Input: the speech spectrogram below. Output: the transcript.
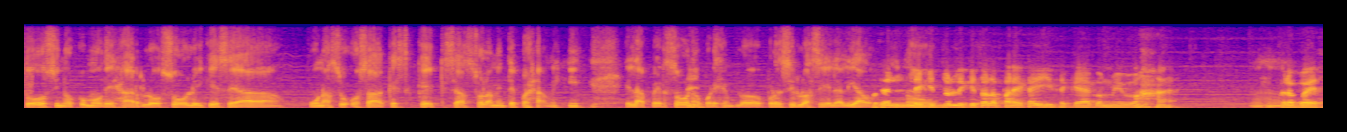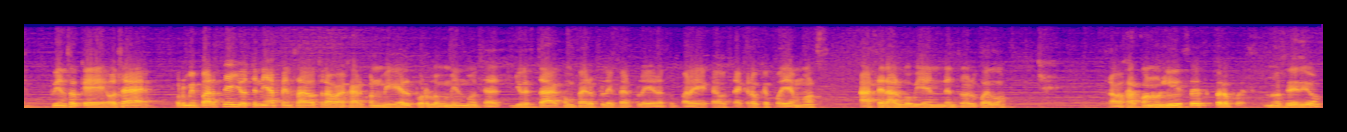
todos, sino como dejarlo solo y que sea una, o sea, que, sea solamente para mí la persona, por ejemplo, por decirlo así, el aliado. O sea, le, quito, le quito a la pareja y se queda conmigo. Pero pues pienso que, o sea, por mi parte yo tenía pensado trabajar con Miguel por lo mismo, o sea, yo estaba con Fairplay, Fairplay era tu pareja, o sea, creo que podíamos hacer algo bien dentro del juego. Trabajar con Ulises, pero pues no se dio.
